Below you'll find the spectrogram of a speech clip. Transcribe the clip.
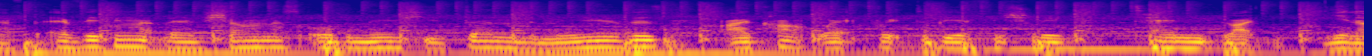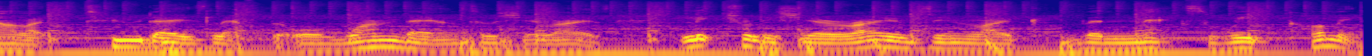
After everything that they've shown us all the moves she's done the maneuvers i can't wait for it to be officially 10 like you know like two days left or one day until she arrives literally she arrives in like the next week coming.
